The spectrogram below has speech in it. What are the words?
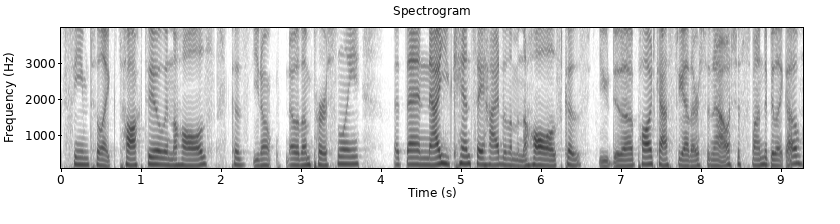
seem to like talk to in the halls because you don't know them personally. But then now you can say hi to them in the halls because you did a podcast together. So now it's just fun to be like, oh,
